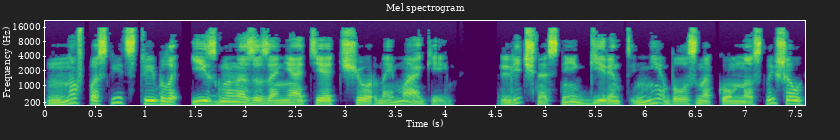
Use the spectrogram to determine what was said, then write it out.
но впоследствии была изгнана за занятия черной магией. Лично с ней Геринд не был знаком, но слышал,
